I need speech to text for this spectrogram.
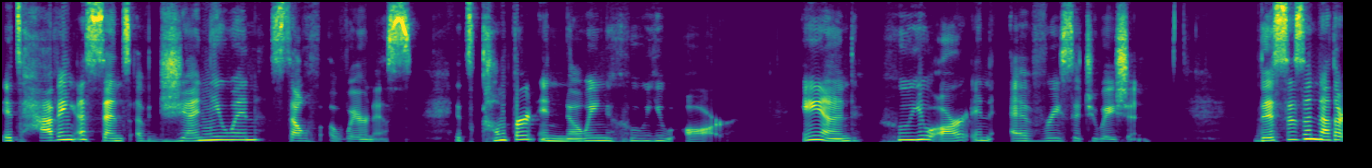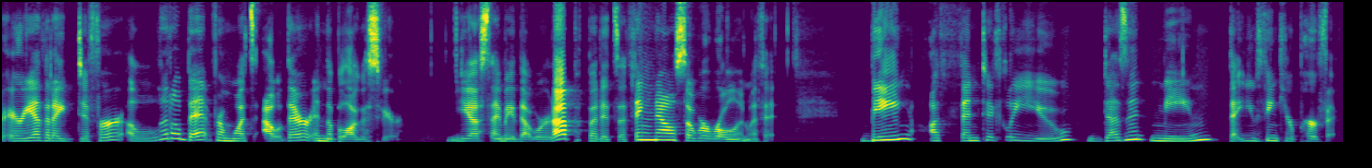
It's having a sense of genuine self awareness. It's comfort in knowing who you are and who you are in every situation. This is another area that I differ a little bit from what's out there in the blogosphere. Yes, I made that word up, but it's a thing now, so we're rolling with it. Being authentically you doesn't mean that you think you're perfect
